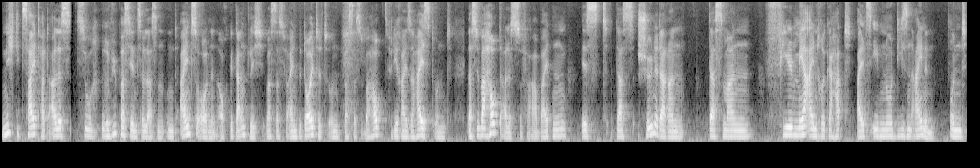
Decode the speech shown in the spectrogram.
nicht die Zeit hat, alles zu Revue passieren zu lassen und einzuordnen, auch gedanklich, was das für einen bedeutet und was das überhaupt für die Reise heißt und das überhaupt alles zu verarbeiten, ist das Schöne daran, dass man viel mehr Eindrücke hat als eben nur diesen einen. Und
